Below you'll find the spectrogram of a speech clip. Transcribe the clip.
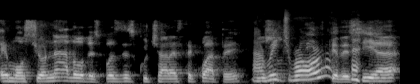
emocionado después de escuchar a este cuate A Rich Roll. que decía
